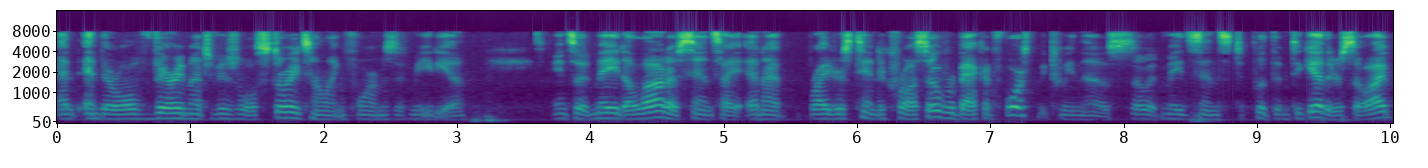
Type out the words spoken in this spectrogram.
and, and they're all very much visual storytelling forms of media. and so it made a lot of sense. I and I writers tend to cross over back and forth between those, so it made sense to put them together. So I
